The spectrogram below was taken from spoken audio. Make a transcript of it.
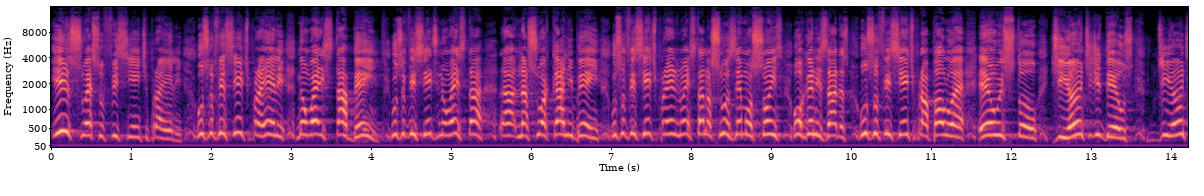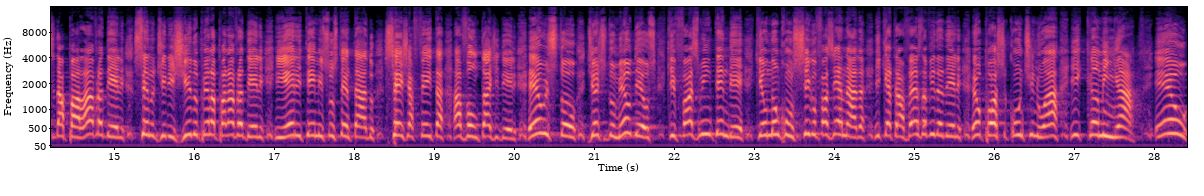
Isso é suficiente para ele. O suficiente para ele não é estar bem, o suficiente não é estar na, na sua carne bem, o suficiente para ele não é estar nas suas emoções organizadas. O suficiente para Paulo é: eu estou diante de Deus, diante da palavra dele, sendo dirigido pela palavra dele, e ele tem me sustentado, seja feita a vontade dele. Eu estou diante do meu Deus que faz me entender que eu não consigo fazer nada e que através da vida dele eu posso continuar e caminhar. Eu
